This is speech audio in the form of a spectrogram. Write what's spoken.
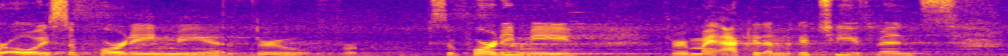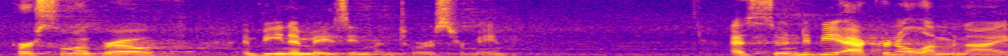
for always supporting me through supporting me through my academic achievements, personal growth, and being amazing mentors for me. As soon-to-be Akron alumni,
